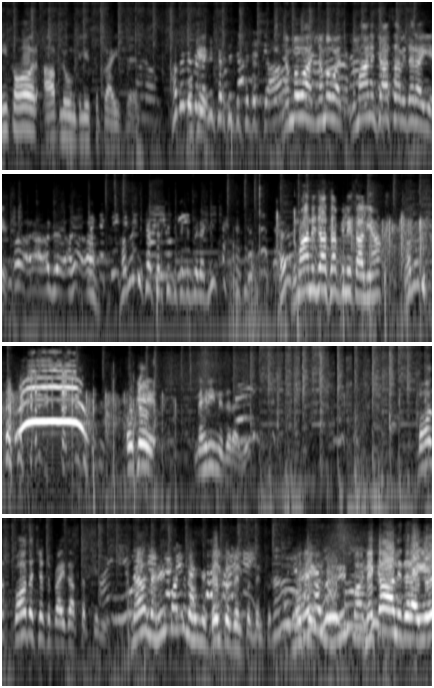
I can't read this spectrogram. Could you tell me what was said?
एक और आप लोगों के लिए सरप्राइज़ है। हमें भी. मिलेगी की ticket number one number one Numan जा साहब इधर आइए। हमें भी क्या चर्ची की टिकट मिलेगी। नुमान एजाज साहब के लिए तालियाँ। हमें ओके महरीन इधर आइए। बहुत बहुत अच्छा सरप्राइज़ आप सबके लिए। मैं नरीन पार्ट में होंगे। बिल्कुल बिल्कुल बिल्कुल। पार्ट मेकाल इधर आइए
